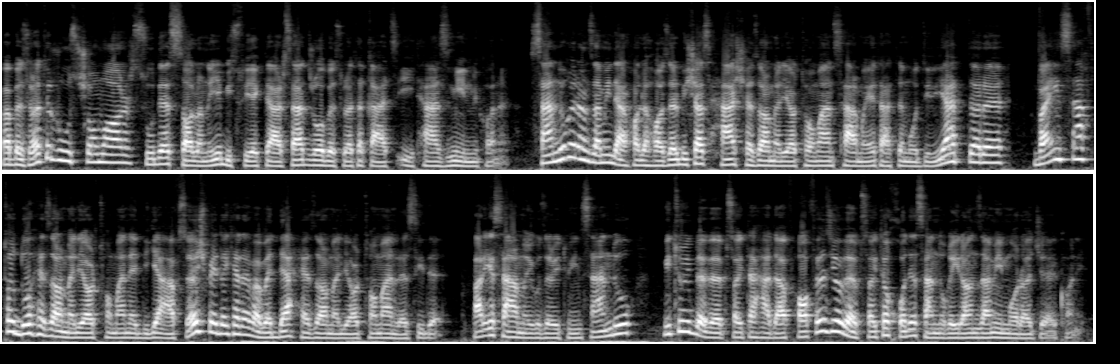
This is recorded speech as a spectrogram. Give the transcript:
و به صورت روز شمار سود سالانه 21 درصد رو به صورت قطعی تضمین می‌کنه. صندوق ایران زمین در حال حاضر بیش از 8000 میلیارد تومان سرمایه تحت مدیریت داره و این سقف تا 2000 میلیارد تومان دیگه افزایش پیدا کرده و به 10000 میلیارد تومان رسیده. برای سرمایه گذاری تو این صندوق می‌تونید به وبسایت هدف حافظ یا وبسایت خود صندوق ایران زمین مراجعه کنید.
